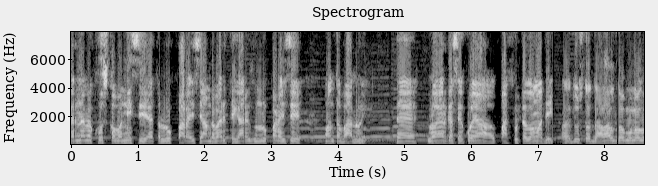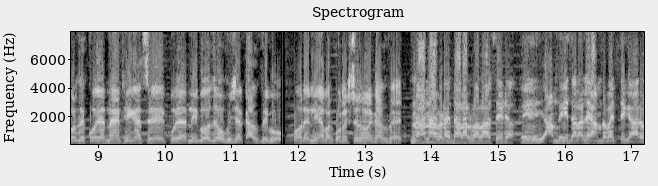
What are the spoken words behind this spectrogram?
এর নামে খোঁজ খবর নিছি এত লোক পাঠাইছে আমরা বাড়ি থেকে আরেকজন লোক পাঠাইছে এখন তো ভালোই। লয়ার কাছে কয়া পাসপোর্টটা জমা দেই। দোস্ত দালাল তো মনে করছে কইয়া নেয় ঠিক আছে কইয়া নিব যে অফিসের কাজ দিব পরে নিয়ে আবার কনস্ট্রাকশনে কাজ দেয়। না না বেটা দালাল ভালো আছে এটা। এই আমরা এই দালালে আমরা বাড়ি থেকে আরও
